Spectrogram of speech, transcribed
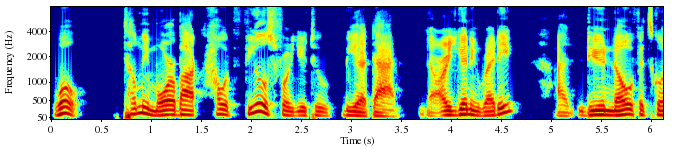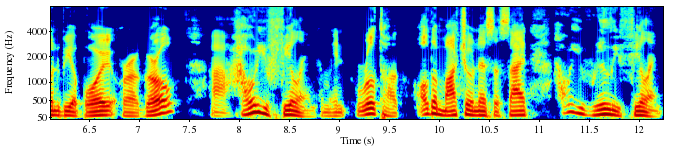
Whoa, tell me more about how it feels for you to be a dad? Are you getting ready? Uh, do you know if it's going to be a boy or a girl? Uh, how are you feeling? I mean, real talk, all the macho ness aside, how are you really feeling?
